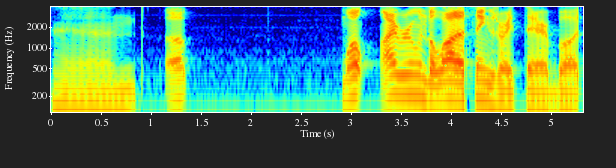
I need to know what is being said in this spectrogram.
And up. Well, I ruined a lot of things right there, but...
